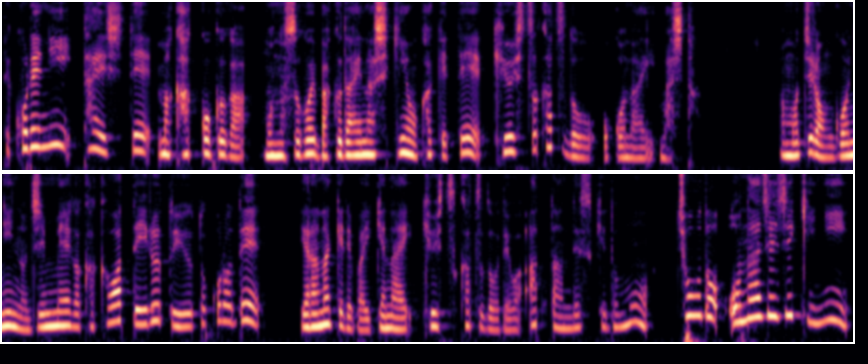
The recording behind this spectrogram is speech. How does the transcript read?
で、これに対して、まあ、各国がものすごい莫大な資金をかけて救出活動を行いました。まあ、もちろん5人の人命が関わっているというところで、やらなければいけない救出活動ではあったんですけども、ちょうど同じ時期に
